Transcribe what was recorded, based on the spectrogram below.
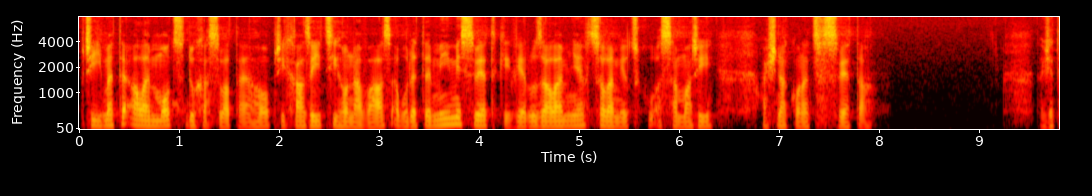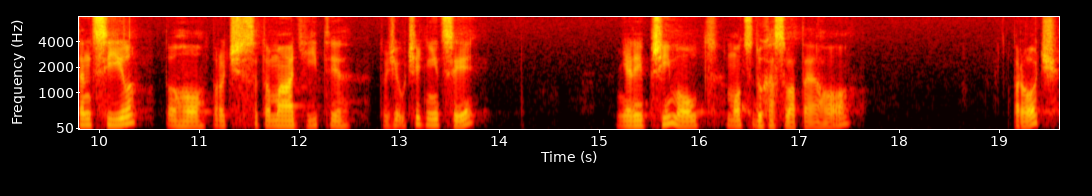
Přijmete ale moc Ducha Svatého, přicházejícího na vás a budete mými svědky v Jeruzalémě, v celém Judsku a Samaří až na konec světa. Takže ten cíl toho, proč se to má dít, je to, že učedníci měli přijmout moc Ducha Svatého. Proč?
